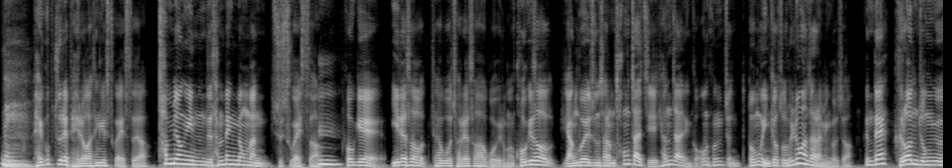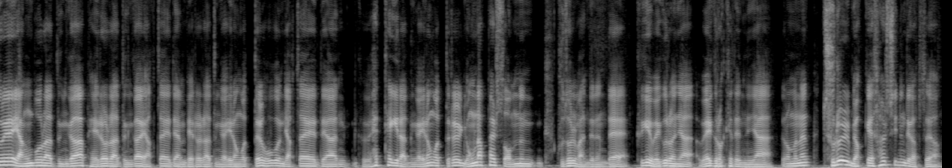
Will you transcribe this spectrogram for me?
네. 음. 배급줄에 배려가 생길 수가 있어요. 천 명이 있는데 300명만 줄 수가 있어. 음. 거기에 이래서 하고 저래서 하고 이러면 거기서 양보해 준 사람 성자지 현자인 거. 어, 그건 좀 너무 인격적으로 훌륭한 사람인 거죠. 근데 그런 종류의 양보라든가 배려라든가 약자에 대한 배려라든가 이런 것들 혹은 약자에 대한 그 혜택이라든가 이런 것들을 용납할 수 없는 구조를 만드는데 그게 왜 그러냐 왜 그렇게 됐느냐 그러면은 줄을 몇 개 설 수 있는 데가 없어요.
